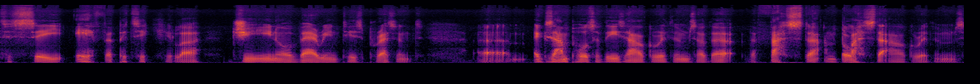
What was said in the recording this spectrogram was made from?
to see if a particular gene or variant is present. Um, examples of these algorithms are the, the FASTA and BLASTER algorithms,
